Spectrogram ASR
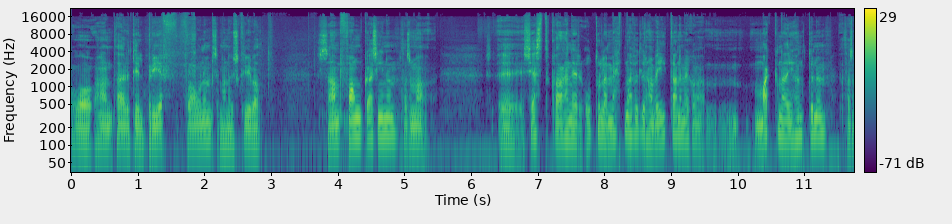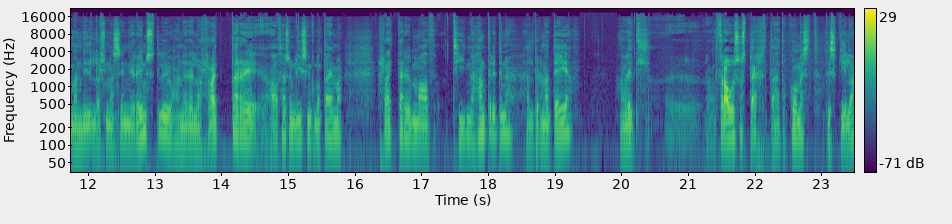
og hann, það eru til bref frá honum sem hann hefur skrifað samfanga sínum, þar sem að sést hvað hann er ótrúlega metnafullur, hann veit hann er með eitthvað magnað í höndunum þar sem hann miðlar svona sinn í reynslu og hann er eiginlega hrættari á þessum lýsingum að dæma hrættari um að týna handritinu heldur hann að deyja hann vil uh, þráið svo stert að þetta komist til skila.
